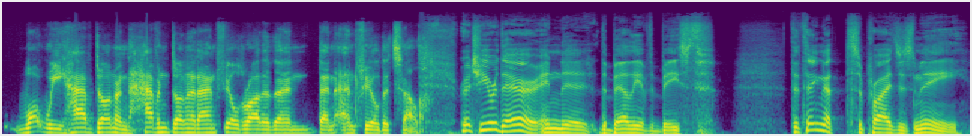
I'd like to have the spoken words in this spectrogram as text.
what we have done and haven't done at Anfield rather than than Anfield itself. Rich, you were there in the, the belly of the beast. The thing that surprises me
